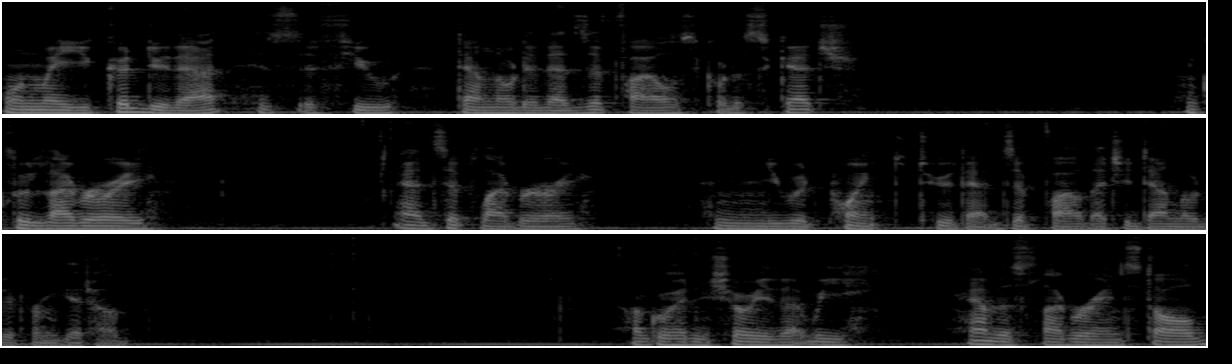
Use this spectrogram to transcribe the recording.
One way you could do that is if you downloaded that zip files, go to Sketch, include library, add zip library and you would point to that zip file that you downloaded from GitHub. I'll go ahead and show you that we have this library installed.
